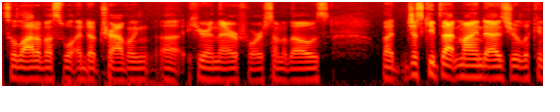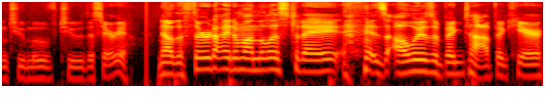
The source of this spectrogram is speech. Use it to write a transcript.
so a lot of us will end up traveling uh, here and there for some of those but just keep that in mind as you're looking to move to this area. Now the third item on the list today is always a big topic here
